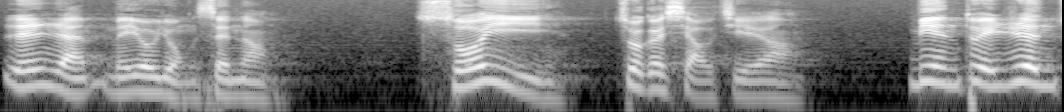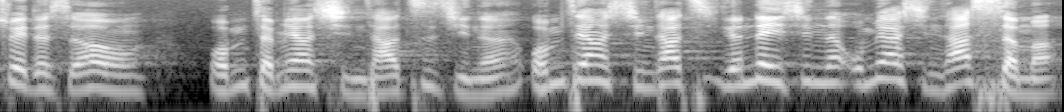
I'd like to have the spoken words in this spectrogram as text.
仍然没有永生呢。所以做个小结啊，面对认罪的时候，我们怎么样省察自己呢？我们这样省察自己的内心呢？我们要省察什么？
